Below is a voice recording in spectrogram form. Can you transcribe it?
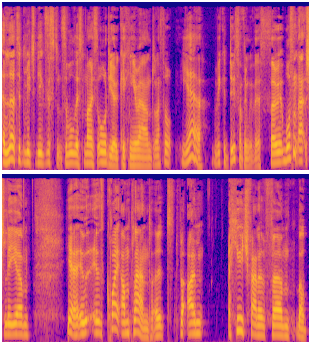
alerted me to the existence of all this nice audio kicking around, and I thought, yeah, we could do something with this. So it wasn't actually, um, yeah, it, it, was quite unplanned. but I'm a huge fan of um, well,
